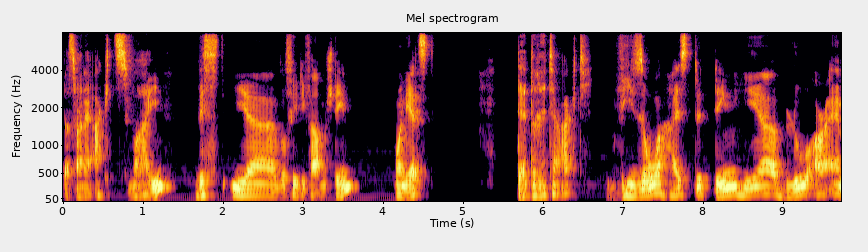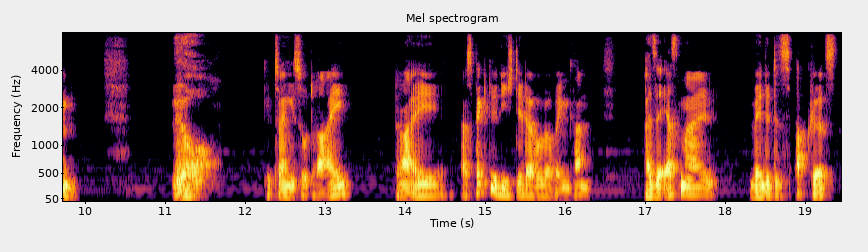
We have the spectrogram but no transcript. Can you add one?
das war der Akt 2. Wisst ihr, wofür die Farben stehen? Und jetzt der dritte Akt. Wieso heißt das Ding hier Blue RM? Ja, gibt es eigentlich so drei, drei Aspekte, die ich dir darüber bringen kann. Also erstmal, wenn du das abkürzt,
